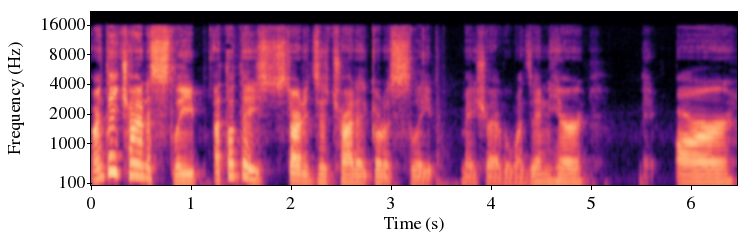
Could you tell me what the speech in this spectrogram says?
Aren't they trying to sleep? I thought they started to try to go to sleep. Make sure everyone's in here. They are.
